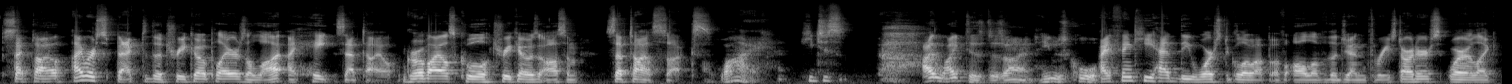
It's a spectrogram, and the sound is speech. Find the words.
Sceptile. I respect the Treecko players a lot. I hate Sceptile. Grovyle's cool. Treecko is awesome. Sceptile sucks. Why? He just. I liked his design. He was cool. I think he had the worst glow up of all of the Gen 3 starters, where, like,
